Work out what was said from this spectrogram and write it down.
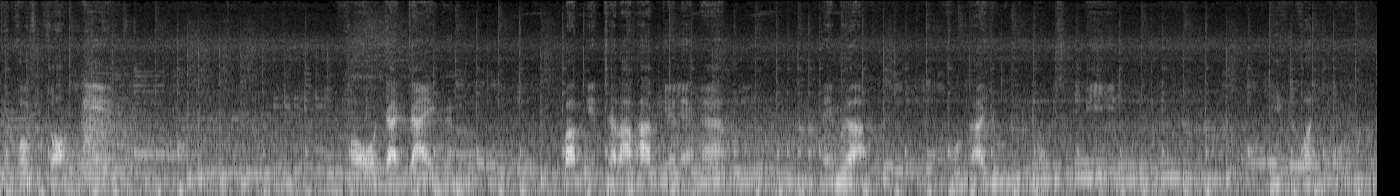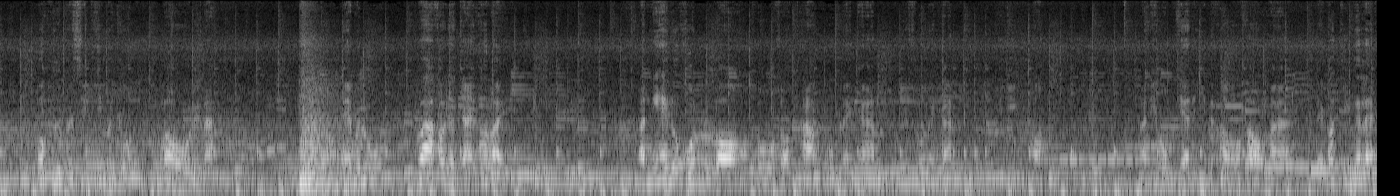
จนครบ12 ปี เขาจะจ่ายเงินบำเหน็จชราภาพแก่แรงงาน ในเมื่อคุณอายุถึง60 ปี นี่คือข้อดีเลยก็คือเป็นสิทธิประโยชน์ของเราเลยนะ แต่ไม่รู้ว่าเขาจะจ่ายเท่าไหร่ อันนี้ให้ทุกคนลองโทรสอบถามกลุ่มแรงงานกระทรวงแรงงานดูเองเนาะอันนี้ผมแค่ได้ยินเขาเข้ามา แต่ก็จริงนั่นแหละ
